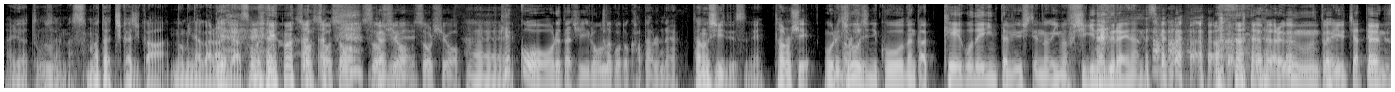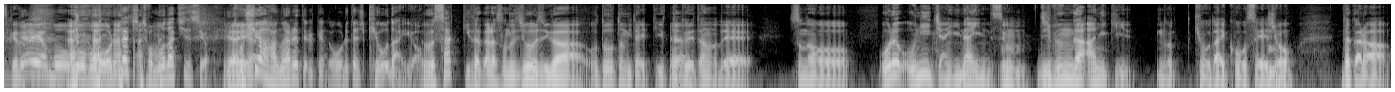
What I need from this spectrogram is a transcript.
ありがとうございます。また近々飲みながら、じゃあその辺は。そうそうそう。そうしよねうそうしよう、はい。結構俺たちいろんなこと語るね。楽しいですね。楽しい。俺ジョージにこうなんか敬語でインタビューしてるのが今不思議なぐらいなんですけど。だからうんうんとか言っちゃってるんですけど。いやいやもうもうもう俺たち友達ですよ。いやいや。年は離れてるけど俺たち兄弟よ。さっきだからそのジョージが弟みたいって言ってくれたので、その俺お兄ちゃんいないんですよ、うん。自分が兄貴の兄弟構成上、うん。だから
